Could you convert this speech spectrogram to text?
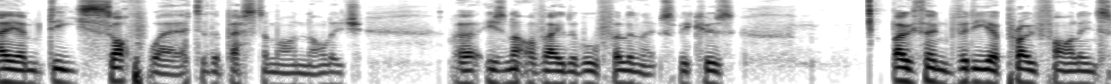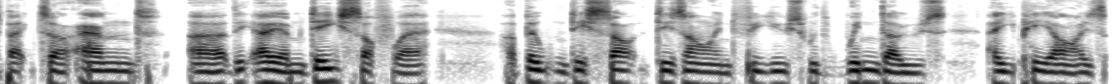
AMD software, to the best of my knowledge, uh, is not available for Linux because both NVIDIA Profile Inspector and uh, the AMD software are built and designed for use with Windows APIs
